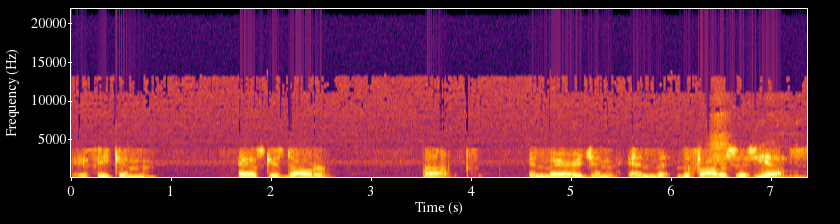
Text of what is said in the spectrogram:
if he can ask his daughter uh, in marriage, and and the, the father says yes. Mhm.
